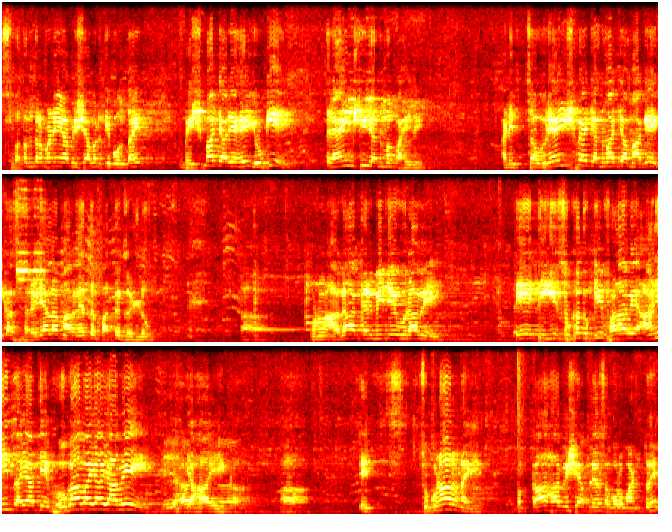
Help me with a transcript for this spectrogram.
स्वतंत्रपणे या विषयावरती बोलता येईल भीष्माचार्य हे योगी आहे त्र्याऐंशी जन्म पाहिले. आणि चौऱ्याऐंशव्या जन्माच्या मागे एका सरड्याला मारल्याचं पातं घडलं म्हणून आगा कर्मी जे उरावे ते तिही सुखदुःखी फळावे आणि तया ते भोगावया यावे. हे एक. हा. ते चुकणार नाही. मग का हा विषय आपल्यासमोर मांडतोय?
